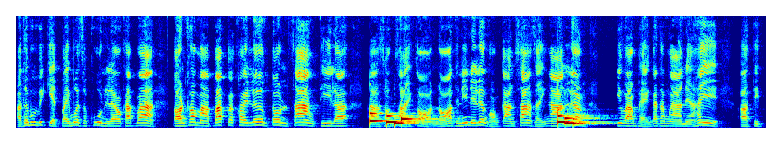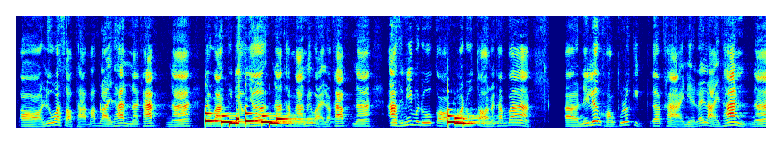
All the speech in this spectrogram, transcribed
อ่าท่านผู้วิเกียรติไปเมื่อสักครู่นี้แล้วครับว่าตอนเข้ามาปั๊บก็ค่อยเริ่มต้นสร้างทีละสองสายก่อนเนาะทีนี้ในเรื่องของการสร้างสายงานเรื่องที่วางแผนการทำงานเนี่ยให้ติดต่อหรือว่าสอบถามอัพไลน์ท่านนะครับนะอย่าวางทีเดียวเยอะนะทำงานไม่ไหวแล้วครับนะอ้าวทีนี้มาดูก่อนมาดูต่อนะครับว่า ในเรื่องของธุรกิจเครือข่ายเนี่ยหลาย ๆ ท่านนะ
